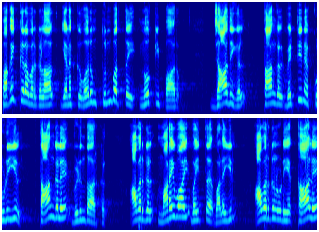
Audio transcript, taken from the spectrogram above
பகைக்கிறவர்களால் எனக்கு வரும் துன்பத்தை நோக்கி பாரும். ஜாதிகள் தாங்கள் வெட்டின குழியில் தாங்களே விழுந்தார்கள். அவர்கள் மறைவாய் வைத்த வலையில் அவர்களுடைய காலே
